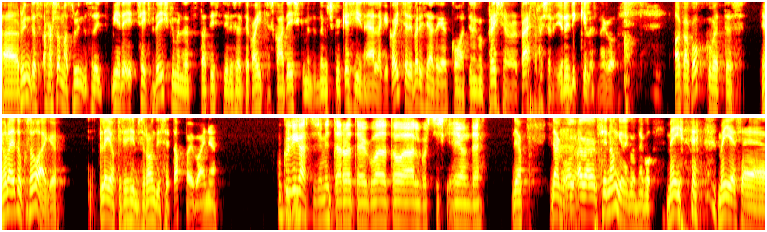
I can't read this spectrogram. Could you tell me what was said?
äh, ründas, aga samas ründas olid viie, seitsmeteistkümnendad statistiliselt ja kaitses kaheteistkümnendad nagu sihuke kesine jällegi, kaitse oli päris hea tegelikult kohati nagu pressure, pass rush oli ridiculous nagu. aga kokkuvõttes ei ole edukas hooaeg ju, play-off'is esimeses raundis sai tappa juba, on ju kui mhm. vigastusi mitte arvata ja kui vaadata hooaja algust, siis ei olnud jah jah, aga, aga siin ongi nagu, nagu meie, meie see,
